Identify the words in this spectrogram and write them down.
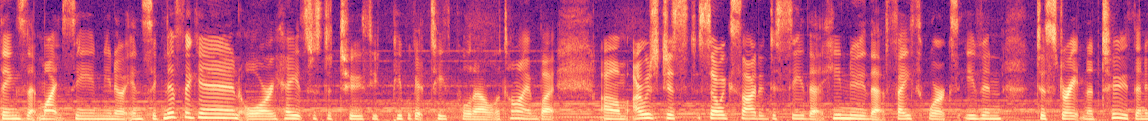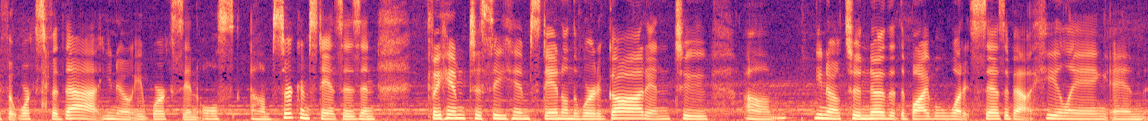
things that might seem, you know, insignificant or, hey, it's just a tooth. You, people get teeth pulled out all the time. But um, I was just so excited to see that he knew that faith works even to straighten a tooth. And if it works for that, you know, it works in all um, circumstances. And for him to see him stand on the Word of God and to, um, you know, to know that the Bible, what it says about healing and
